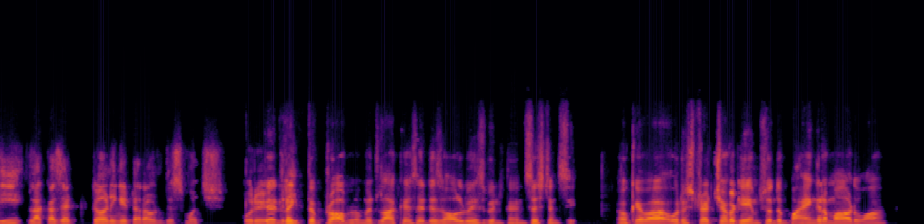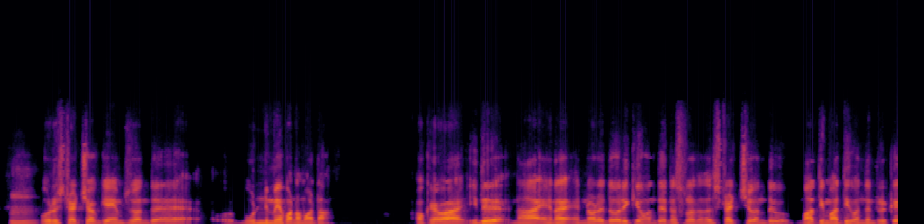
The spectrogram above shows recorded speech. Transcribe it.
see Lacazette turning it around this much? ஒரு like the problem with Lacazette is always been consistency ஓகேவா ஒரு ஸ்ட்ரெச் ஆஃப் கேம்ஸ் வந்து பயங்கரமா ஆடுவான். ஒரு ஸ்ட்ரெச் ஆஃப் கேம்ஸ் வந்து ஒண்ணுமே பண்ண மாட்டான். ஓகேவா இது நான் என்ன என்னோட இது வரைக்கும் வந்து என்ன சொல்றது? அந்த ஸ்ட்ரெச் வந்து மாத்தி மாத்தி வந்துட்டு இருக்கு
